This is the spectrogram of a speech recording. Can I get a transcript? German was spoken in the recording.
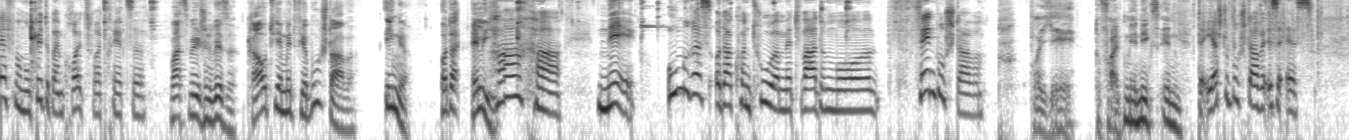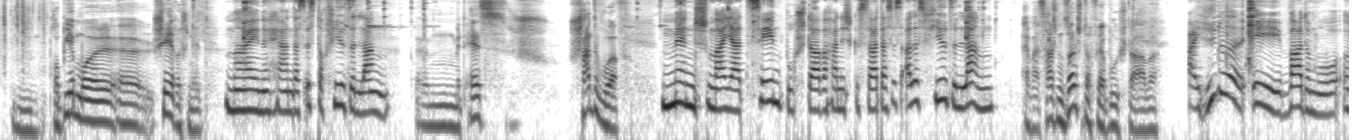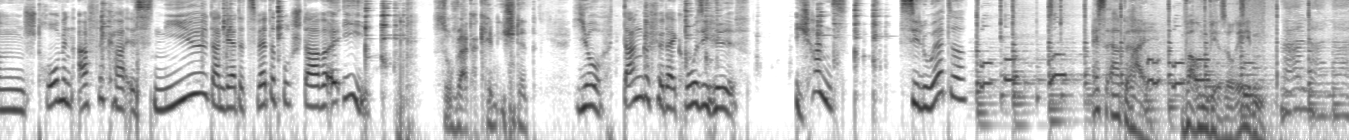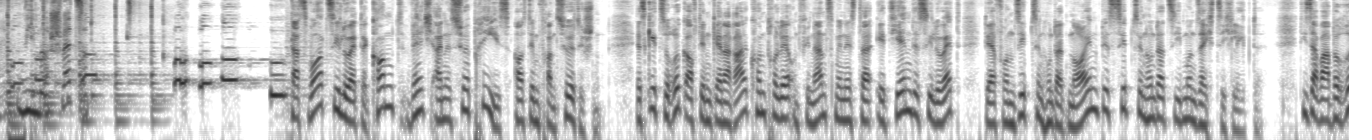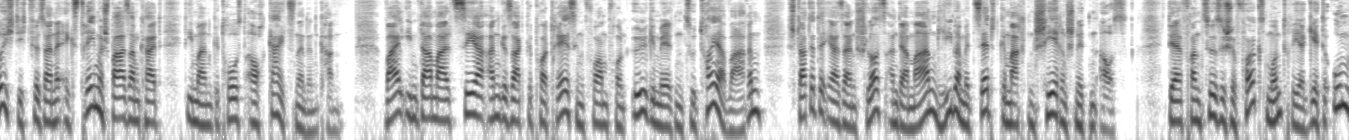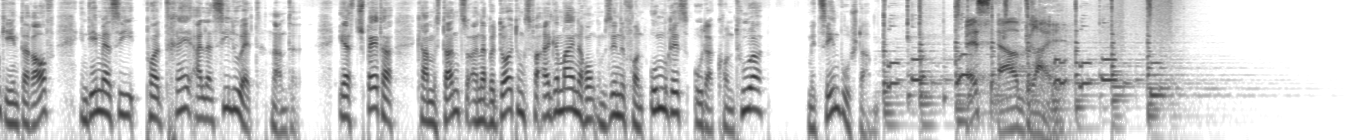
Helf mir mal bitte beim Kreuzworträtsel. Was will ich denn wissen? Krautier mit vier Buchstaben. Inge. Oder Elli. Haha. Nee. Umriss oder Kontur mit, warte mal, zehn Buchstaben. Oje, da fällt mir nix in. Der erste Buchstabe ist S. Probier mal äh, Schereschnitt. Meine Herren, das ist doch viel so lang. Ähm, mit S. Sch Schattewurf. Mensch, Maja, zehn Buchstabe, han ich gesagt. Das ist alles viel so lang. Was hast du denn sonst noch für Buchstabe? Ei, Hinne, eh, warte mal. Um, Strom in Afrika ist Nil, dann wäre der zweite Buchstabe äh, I. So Wörter kenn ich nicht. Jo, danke für deine große Hilfe. Ich Hans. Silhouette. SR3. Warum wir so reden. Wie man schwätze. Das Wort Silhouette kommt, welch eine Surprise, aus dem Französischen. Es geht zurück auf den Generalkontrolleur und Finanzminister Etienne de Silhouette, der von 1709 bis 1767 lebte. Dieser war berüchtigt für seine extreme Sparsamkeit, die man getrost auch Geiz nennen kann. Weil ihm damals sehr angesagte Porträts in Form von Ölgemälden zu teuer waren, stattete er sein Schloss an der Mahn lieber mit selbstgemachten Scherenschnitten aus. Der französische Volksmund reagierte umgehend darauf, indem er sie Portrait à la Silhouette nannte. Erst später kam es dann zu einer Bedeutungsverallgemeinerung im Sinne von Umriss oder Kontur mit zehn Buchstaben. SR3.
